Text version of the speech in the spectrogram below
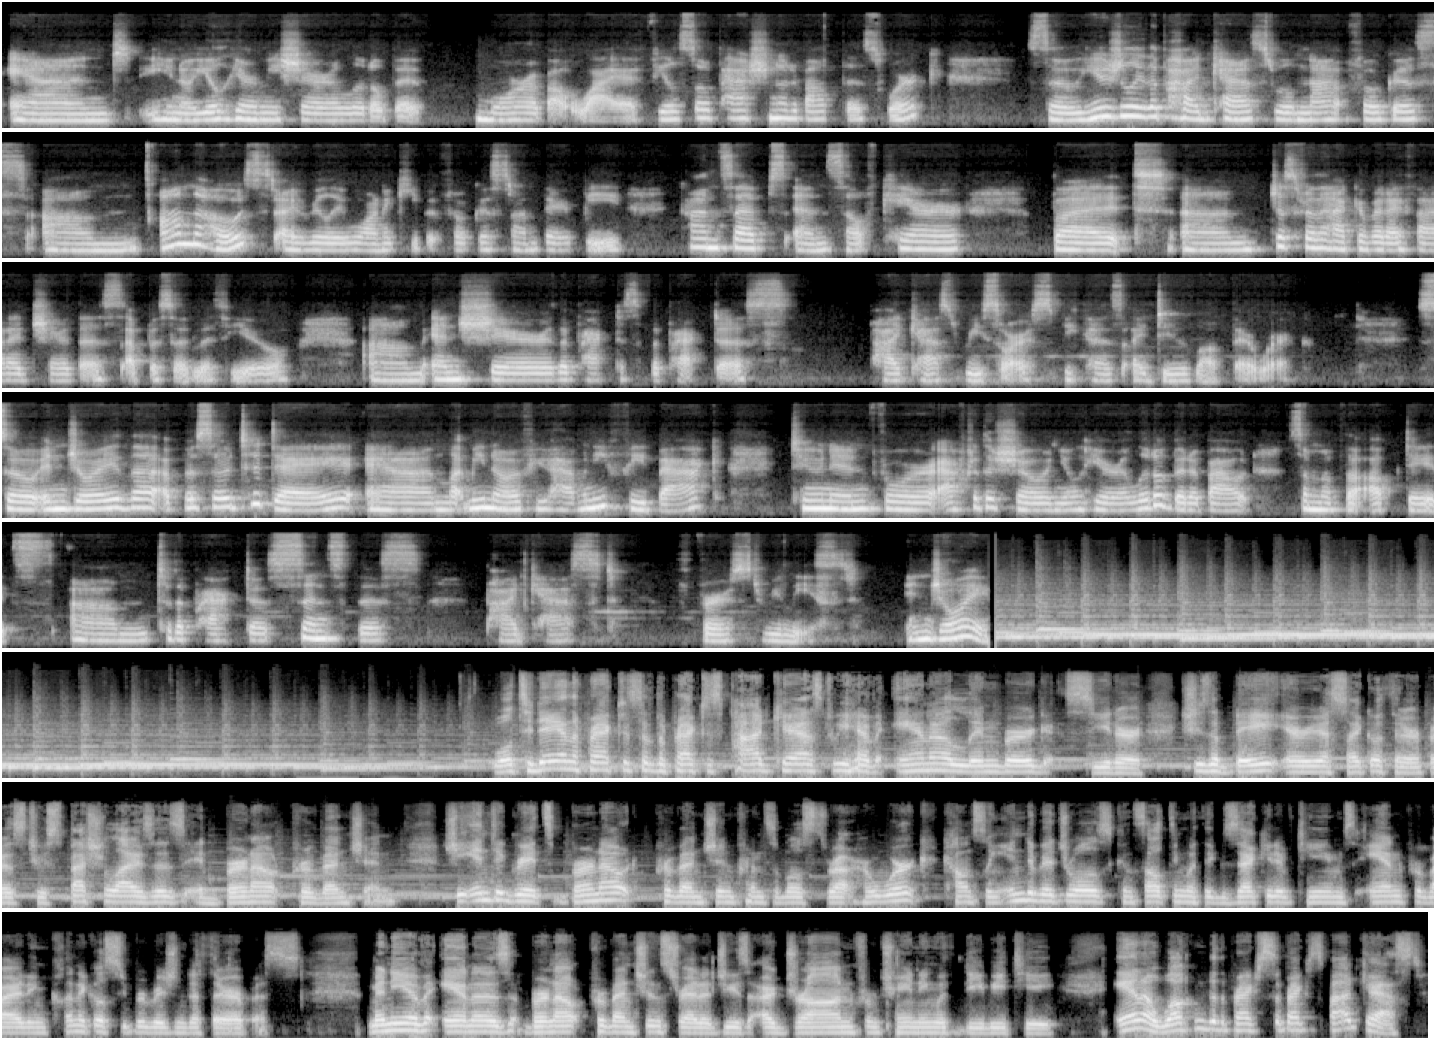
And, you know, you'll hear me share a little bit more about why I feel so passionate about this work. So, usually the podcast will not focus um, on the host. I really want to keep it focused on therapy concepts and self care. But um, just for the heck of it, I thought I'd share this episode with you um, and share the practice of the practice podcast resource because I do love their work. So enjoy the episode today and let me know if you have any feedback. Tune in for after the show, and you'll hear a little bit about some of the updates um, to the practice since this podcast first released. Enjoy. Well, today on the Practice of the Practice podcast, we have Anna Lindberg Cedar. She's a Bay Area psychotherapist who specializes in burnout prevention. She integrates burnout prevention principles throughout her work, counseling individuals, consulting with executive teams, and providing clinical supervision to therapists. Many of Anna's burnout prevention strategies are drawn from training with DBT. Anna, welcome to the Practice of the Practice podcast.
